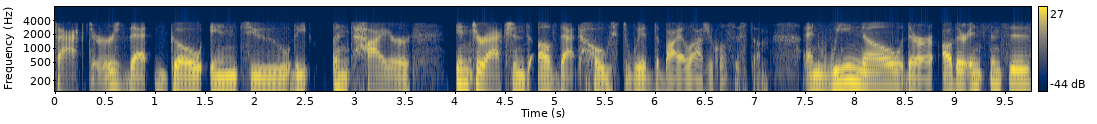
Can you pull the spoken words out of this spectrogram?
factors that go into the entire interactions of that host with the biological system. And we know there are other instances,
